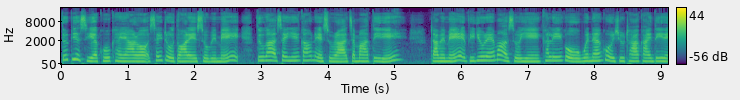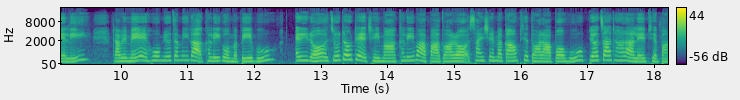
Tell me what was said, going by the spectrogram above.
သူပစ္စည်းအခိုးခံရတော့စိတ်တူသွားတယ်ဆိုပေမဲ့သူကစိတ်ရင်းကောင်းတယ်ဆိုတာကျွန်မသိတယ်ဒါပေမဲ့ဗီဒီယိုထဲမှာဆိုရင်ခလေးကိုဝန်ထမ်းကိုယူထားခိုင်းသေးတယ်လေဒါပေမဲ့ဟိုမျိုးသမီးကခလေးကိုမပေးဘူး အဲ့ဒီတော့ကျိုးတုတ်တဲ့အချိန်မှာခလေးပါပါသွားတော့ဆိုင်ရှင်မကောင်းဖြစ်သွားတာပေါ့ဟုပြောကြားထားတာလည်းဖြစ်ပါ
